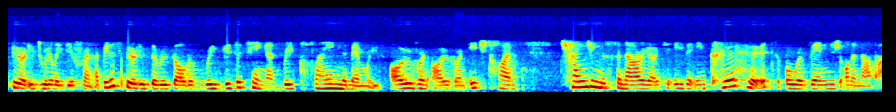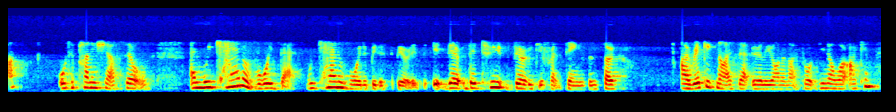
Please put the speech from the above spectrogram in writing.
spirit is really different. A bitter spirit is the result of revisiting and replaying the memories over and over, and each time changing the scenario to either incur hurt or revenge on another or to punish ourselves. And we can avoid that. We can avoid a bitter spirit. It, they're, they're two very different things. And so I recognized that early on and I thought, you know what, I can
